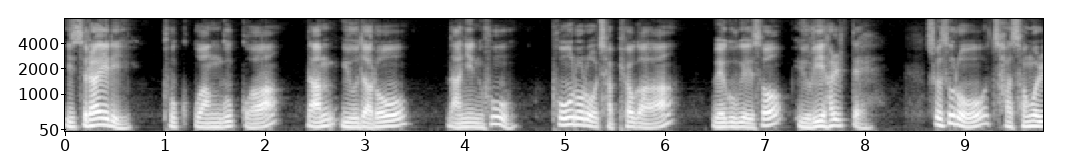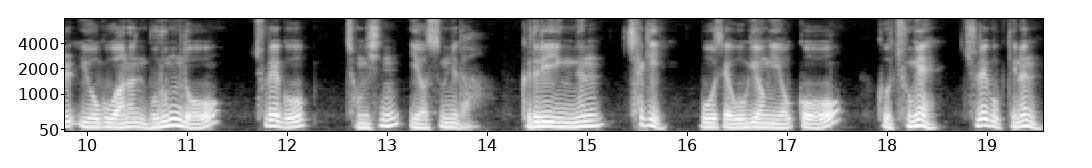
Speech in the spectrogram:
이스라엘이 북왕국과 남유다로 나뉜 후 포로로 잡혀가 외국에서 유리할 때 스스로 자성을 요구하는 물음도 출애굽 정신이었습니다. 그들이 읽는 책이 모세오경이었고 그 중에 출애굽기는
